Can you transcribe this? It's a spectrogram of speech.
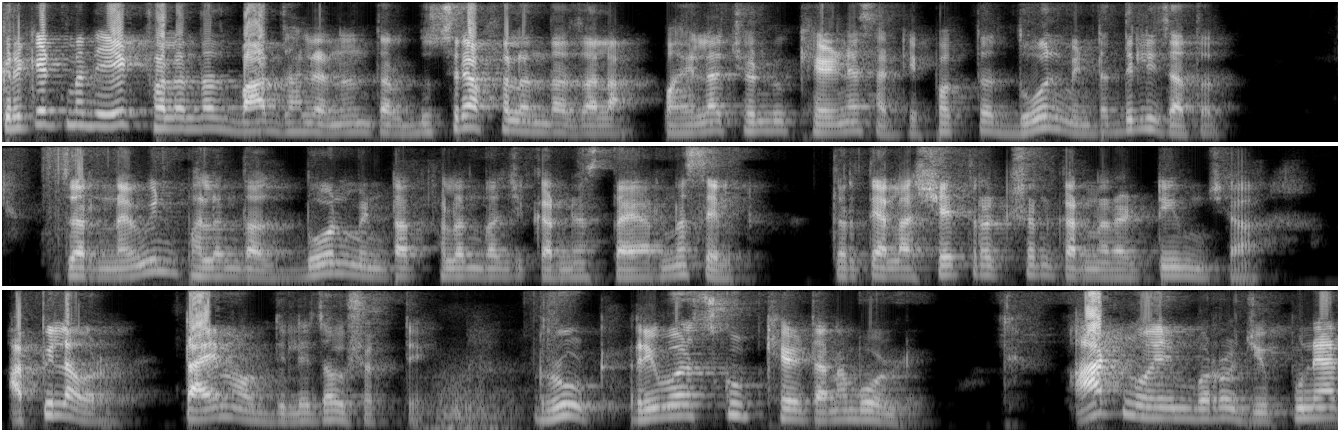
क्रिकेटमध्ये एक फलंदाज बाद झाल्यानंतर दुसऱ्या फलंदाजाला पहिला चेंडू खेळण्यासाठी फक्त दोन मिनिटं दिली जातात. जर नवीन फलंदाज दोन मिनिटात फलंदाजी करण्यास तयार नसेल तर त्याला क्षेत्ररक्षण करणाऱ्या टीमच्या अपिलावर टाइमआउट दिले जाऊ शकते. रूट रिव्हर्स स्कूप खेळताना बोल्ड. आठ नोव्हेंबर रोजी पुण्यात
